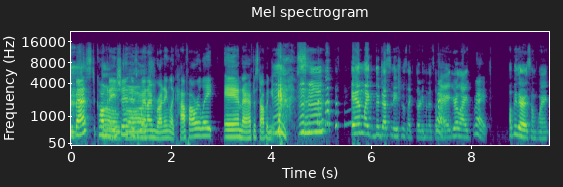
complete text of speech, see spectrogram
the best combination is when. I'm running like half hour late and I have to stop and get gas. Mhm. And like the destination is like 30 minutes away. Right. You're like, right. I'll be there at some point.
